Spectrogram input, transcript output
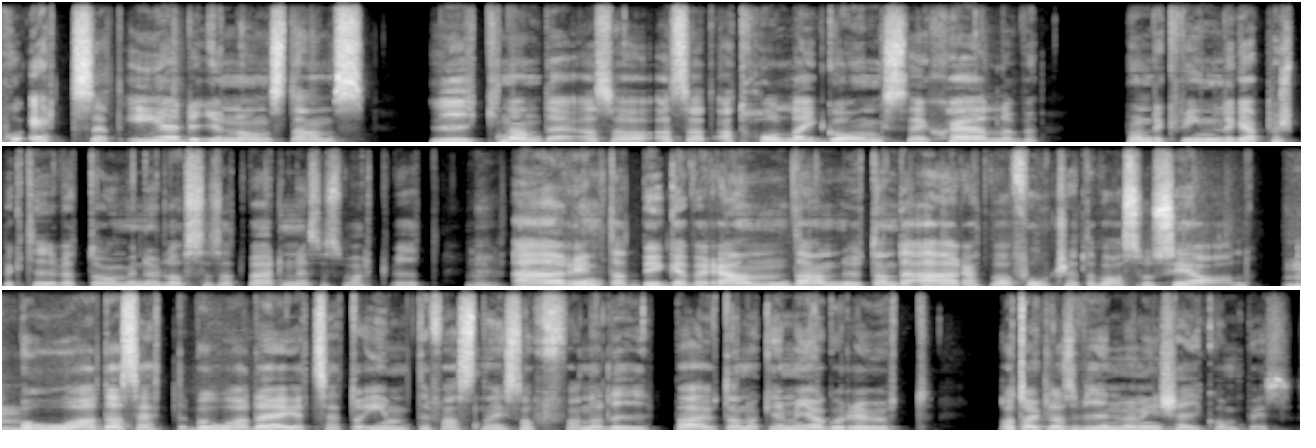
på ett sätt är det ju någonstans liknande. Alltså, alltså att, att hålla igång sig själv från det kvinnliga perspektivet, då, om vi nu låtsas att världen är så svartvit, Mm. är inte att bygga verandan, utan det är att vara, fortsätta vara social. Mm. Båda, sätt, båda är ett sätt att inte fastna i soffan och lipa, utan okej, men jag går ut och tar ett glas vin med min tjejkompis.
